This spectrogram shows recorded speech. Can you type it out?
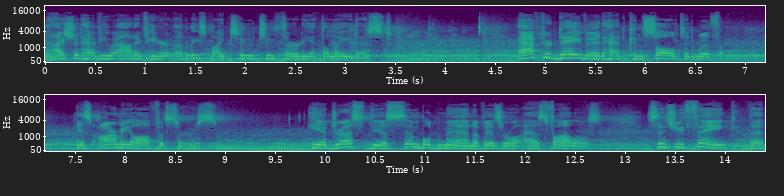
and I should have you out of here at least by 2, 2.30 at the latest. After David had consulted with his army officers, he addressed the assembled men of Israel as follows. Since you think that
